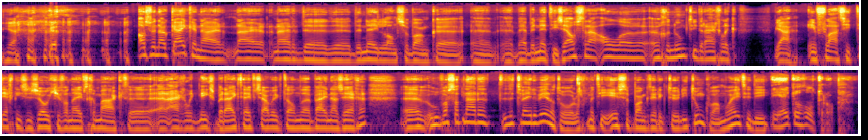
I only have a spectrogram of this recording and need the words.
Ja. Als we nou kijken naar, naar, naar de, de, de Nederlandse bank. eh, eh, we hebben net die Zijlstra al eh, genoemd. Die er eigenlijk ja, inflatietechnisch een zootje van heeft gemaakt. eh, en eigenlijk niks bereikt heeft, zou ik dan bijna zeggen. Eh, hoe was dat na de, de Tweede Wereldoorlog? Met die eerste bankdirecteur die toen kwam. Hoe heette die? Die heette Holtrop.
